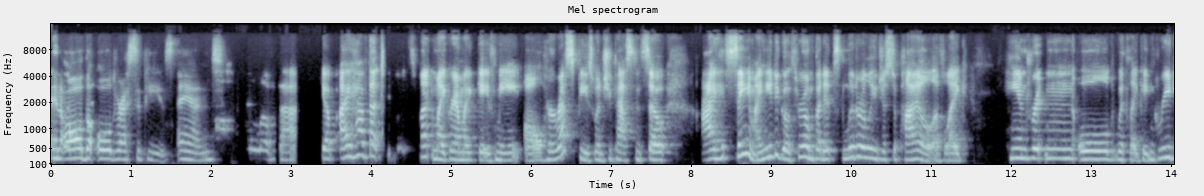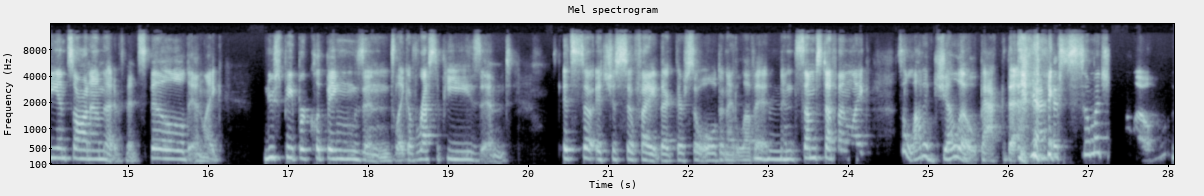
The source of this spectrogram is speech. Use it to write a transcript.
and all the old recipes. And I love that. Yep, I have that too. My grandma gave me all her recipes when she passed, and so I same. I need to go through them, but it's literally just a pile of like handwritten old with like ingredients on them that have been spilled and like newspaper clippings and like of recipes and it's so it's just so funny like they're so old and i love it mm-hmm. and some stuff i'm like it's a lot of jello back then yeah like so much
